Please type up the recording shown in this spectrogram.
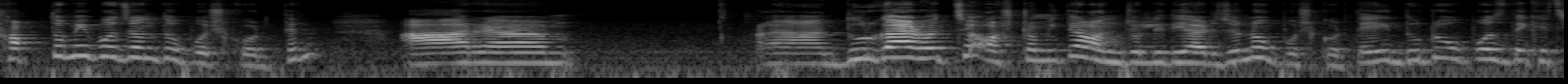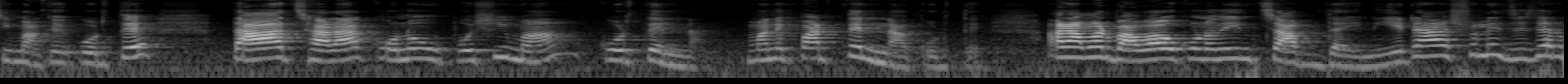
সপ্তমী পর্যন্ত উপোস করতেন। আর দুর্গার হচ্ছে অষ্টমীতে অঞ্জলি দেওয়ার জন্য উপোস করতে। এই দুটো উপোস দেখেছি মাকে করতে। তাছাড়া কোনো উপোসই মা করতেন না মানে পারতেন না করতে। আর আমার বাবাও কোনো দিন চাপ দেয়নি। এটা আসলে যে যার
